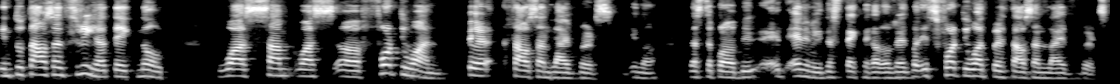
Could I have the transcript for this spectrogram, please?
in 2003, I take note, was some was uh, 41 per thousand live birds. You know that's the probability. Anyway, that's technical already, but it's 41 per thousand live birds.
